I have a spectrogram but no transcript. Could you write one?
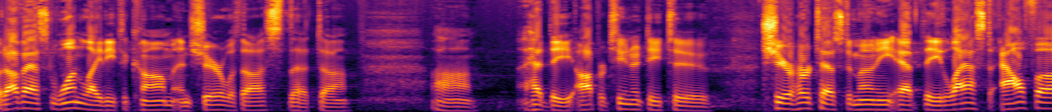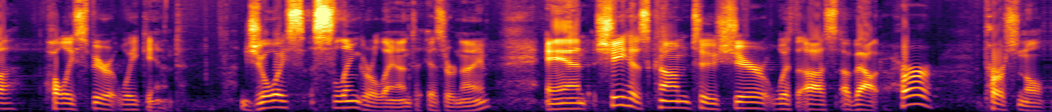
But I've asked one lady to come and share with us that uh, uh, had the opportunity to share her testimony at the last Alpha Holy Spirit weekend. Joyce Slingerland is her name, and she has come to share with us about her personal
